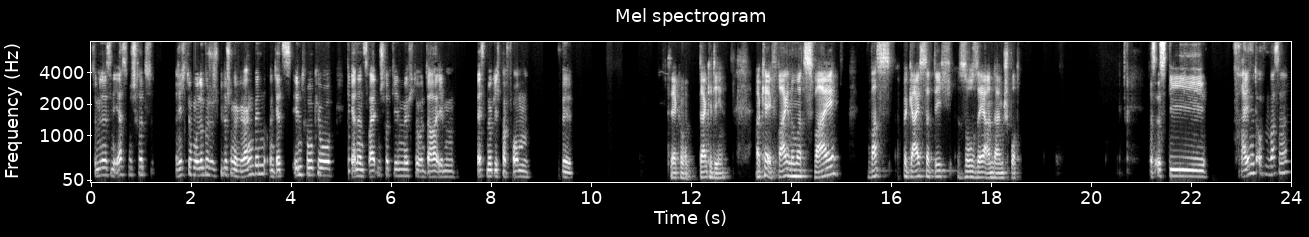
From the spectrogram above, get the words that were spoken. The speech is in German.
zumindest den ersten Schritt Richtung Olympische Spiele schon gegangen bin und jetzt in Tokio gerne einen zweiten Schritt gehen möchte und da eben bestmöglich performen will. Sehr cool. Danke dir. Okay, Frage Nummer zwei. Was begeistert dich so sehr an deinem Sport? Das ist die Freiheit auf dem Wasser,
